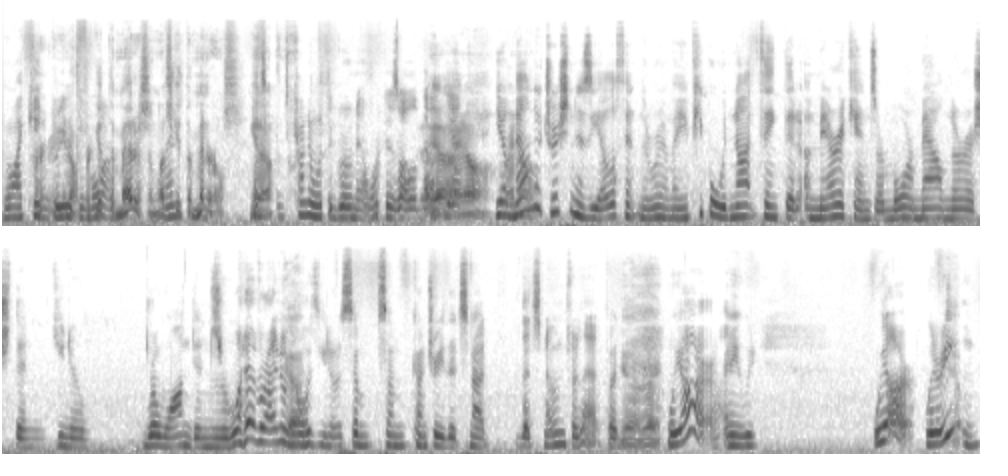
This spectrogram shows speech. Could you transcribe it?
Well, I can't For- agree you know, with you forget more. the medicine. Let's And get the minerals. You That's, know, it's kind of what the Grow Network is all about. yeah, I know. You know, I know. malnutrition is the elephant in the room. I mean, people would not think that Americans are more malnourished than you know, Rwandans or whatever. I don't Yeah. know. You know, some some country that's not that's known for that, but Yeah, right. we are. I mean, we we are. We're eating.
